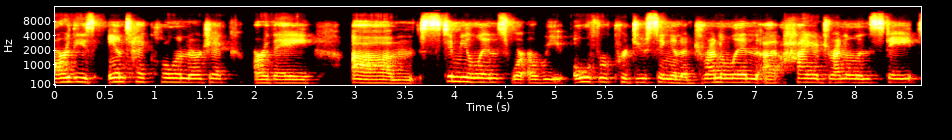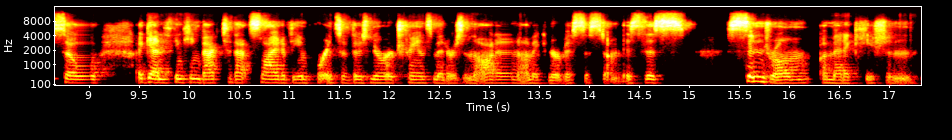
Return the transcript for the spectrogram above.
are these anticholinergic? Are they um, stimulants? Where are we overproducing an adrenaline, a high adrenaline state? So again, thinking back to that slide of the importance of those neurotransmitters in the autonomic nervous system, is this syndrome a medication,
